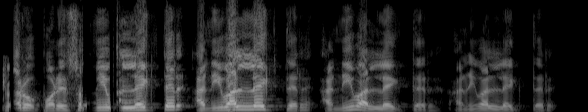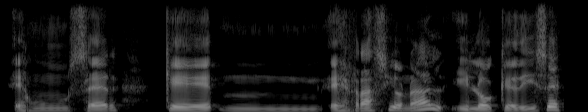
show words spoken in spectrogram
claro, por eso Aníbal Lecter, Aníbal Lecter, Aníbal Lecter, Aníbal Lecter es un ser que mm, es racional y lo que dice,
